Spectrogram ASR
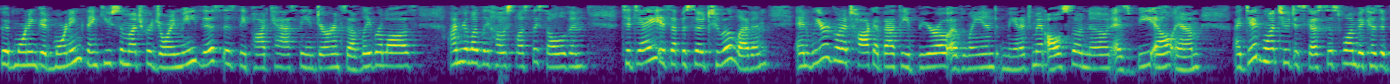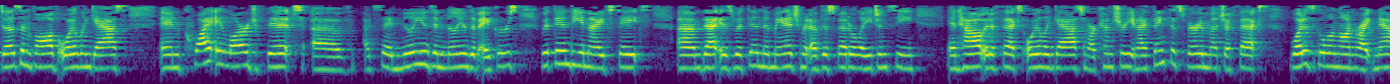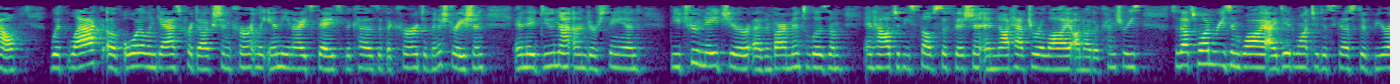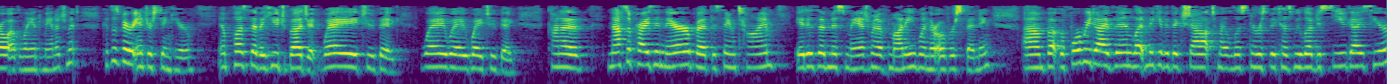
Good morning, good morning. Thank you so much for joining me. This is the podcast, The Endurance of Labor Laws. I'm your lovely host, Lesley Sullivan. Today is episode 211, and we are going to talk about the Bureau of Land Management, also known as BLM. I did want to discuss this one because it does involve oil and gas and quite a large bit of, I'd say, millions and millions of acres within the United States um, that is within the management of this federal agency and how it affects oil and gas in our country. And I think this very much affects what is going on right now with lack of oil and gas production currently in the United States because of the current administration and they do not understand the true nature of environmentalism and how to be self-sufficient and not have to rely on other countries. So that's one reason why I did want to discuss the Bureau of Land Management because it's very interesting here. And plus they have a huge budget, way too big, way, way, way too big kind of not surprising there, but at the same time, it is a mismanagement of money when they're overspending. Um, but before we dive in, let me give a big shout out to my listeners because we love to see you guys here.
